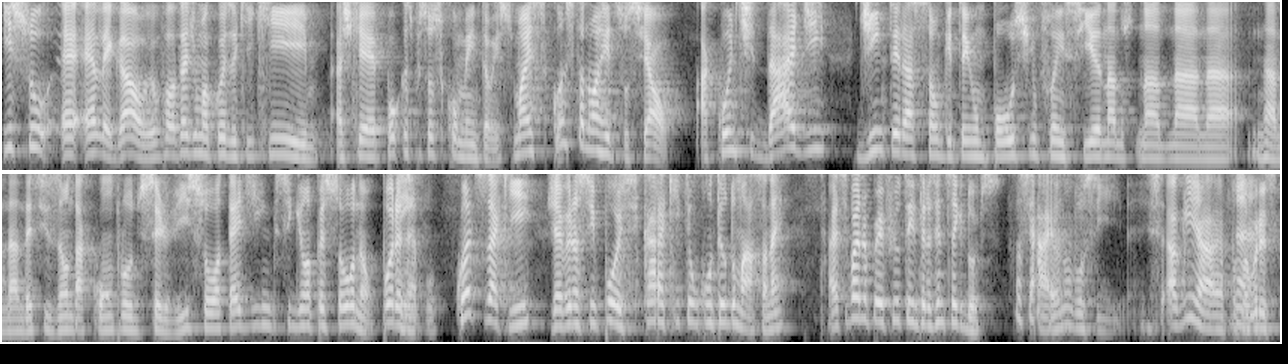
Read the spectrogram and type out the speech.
isso é, é legal. Eu vou falar até de uma coisa aqui que acho que é, poucas pessoas comentam isso. Mas quando você está numa rede social, a quantidade de interação que tem um post influencia na, na, na, na- na- decisão da compra ou de serviço ou até de seguir uma pessoa ou não. Por Sim. exemplo, quantos aqui já viram assim, pô, esse cara aqui tem um conteúdo massa, né? Aí você vai no perfil, tem 300 seguidores. Você, ah, eu não vou seguir. Alguém já passou É. por isso?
